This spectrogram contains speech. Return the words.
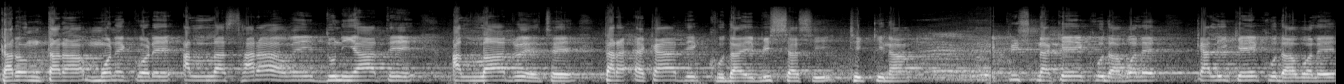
কারণ তারা মনে করে আল্লাহ সারা এই দুনিয়াতে আল্লাহ রয়েছে। তারা একাধিক ক্ষুদায় বিশ্বাসী, ঠিক কিনা? কৃষ্ণাকে ক্ষুদা বলে, কালীকে ক্ষুদা বলে,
